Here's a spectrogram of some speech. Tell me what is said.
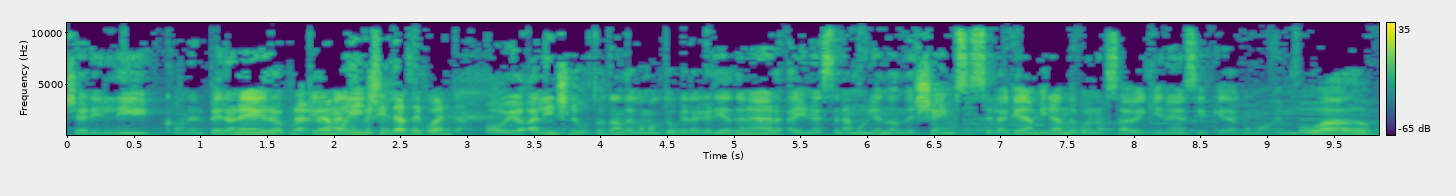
Sheryl Lee con el pelo negro, No, porque no es a muy Lynch- difícil darse cuenta. Obvio, a Lynch le gustó tanto como actuó que la quería tener. Hay una escena muy linda donde James se la queda mirando porque no sabe quién es y queda como embobado.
